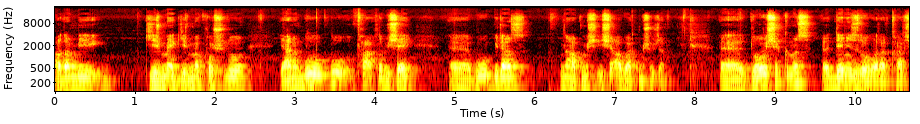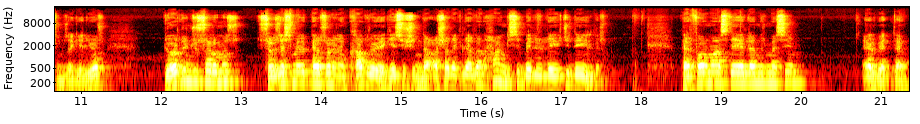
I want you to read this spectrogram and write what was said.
adam bir girme girme koşulu yani bu bu farklı bir şey. E, bu biraz ne yapmış? işi abartmış hocam. E, doğru şıkkımız e, Denizli olarak karşımıza geliyor. Dördüncü sorumuz sözleşmeli personelin kadroya geçişinde aşağıdakilerden hangisi belirleyici değildir? Performans değerlendirmesi elbette.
